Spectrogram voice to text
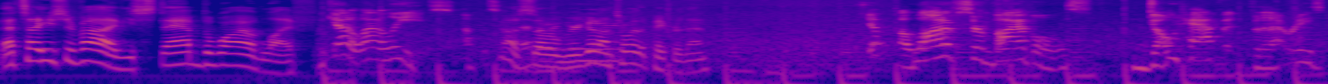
That's how you survive. You stab the wildlife. We got a lot of leaves. I'll put some Oh, so we're good on toilet paper then. Yep. A lot of survivals don't happen for that reason.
